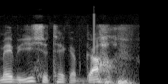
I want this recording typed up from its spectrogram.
maybe you should take up golf.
